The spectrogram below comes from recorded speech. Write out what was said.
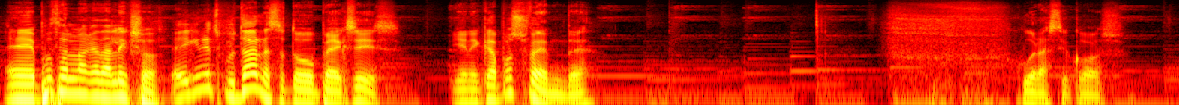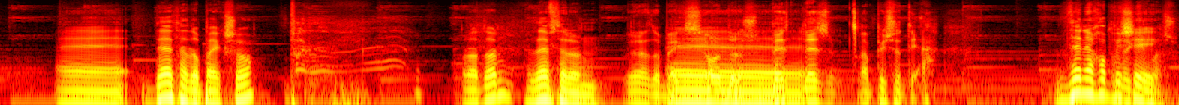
ε, πού θέλω να καταλήξω; Έγινε έτσι πουτάνα, θα το παίξεις. Γενικά πώς φαίνεται; Κουραστικός. Ε, δεν θα το παίξω. Πρώτον. Δεύτερον, Δεν θα το παίξεις, Ε, όντω. Να πεις ότι. Α, δεν έχω το PC. δοκιμάσου.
